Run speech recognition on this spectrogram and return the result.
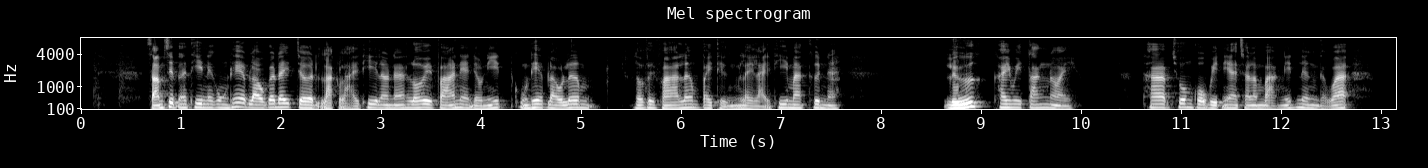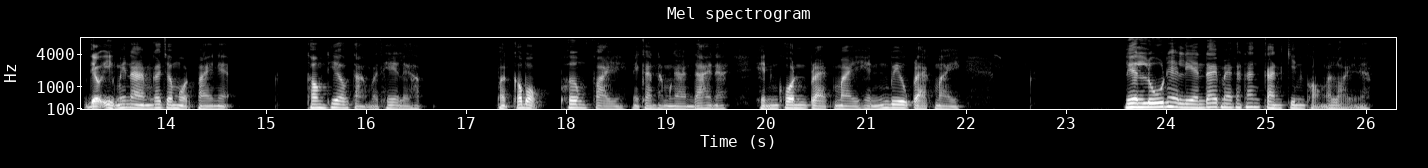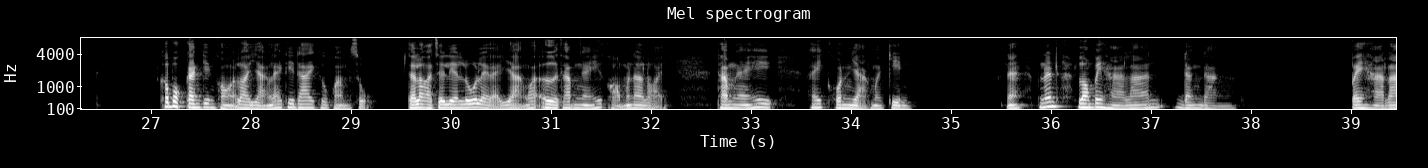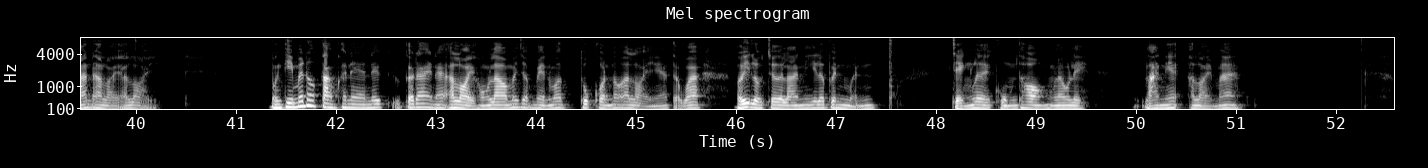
30 นาทีในกรุงเทพเราก็ได้เจอหลากหลายที่แล้วนะรถไฟฟ้าเนี่ยเดี๋ยวนี้กรุงเทพเราเริ่มรถไฟฟ้าเริ่มไปถึงหลาย ๆ ที่มากขึ้นนะหรือใครมีตังหน่อย ถ้าช่วงโควิดเนี่ยจะลำบากนิดนึง แต่ว่าเดี๋ยวอีกไม่นานมันก็จะหมดไปเนี่ยท่องเที่ยวต่างประเทศเลยครับมันก็บอกเพิ่มไฟในการทำงานได้นะ เห็นคนแปลกใหม่ เห็นวิวแปลกใหม่ เรียนรู้เนี่ยเรียนได้แม้กระทั่งการกินของอร่อยนะ เขาบอกการกินของอร่อยอย่างแรกที่ได้คือความสุข แต่เราอาจจะเรียนรู้หลาย ๆ อย่างว่าเออทำไงให้ของมันอร่อยทำไงให้ให้คนอยากมากินนะเพราะนั้นลองไปหาร้านดัง ๆ ไปหาร้านอร่อยอร่อยบางทีไม่ต้องตามคะแนนก็ได้นะ อร่อยของเราไม่จำเป็นว่าทุกคนต้องอร่อยนะแต่ว่าเฮ้ยเราเจอร้านนี้แล้วเป็นเหมือนเจ๋งเลยขุมทองของเราเลย ร้านนี้อร่อยมาก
